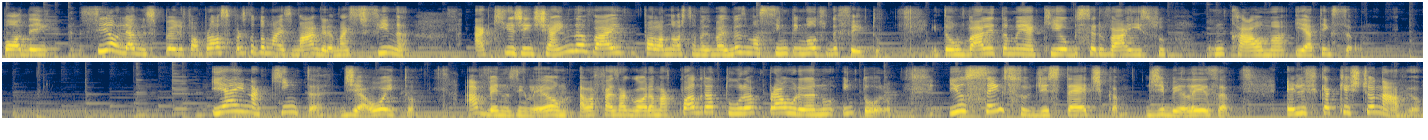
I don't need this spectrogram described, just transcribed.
podem se olhar no espelho e falar: Nossa, parece que eu tô mais magra, mais fina aqui a gente ainda vai falar, nossa, mas mesmo assim tem outro defeito. Então vale também aqui observar isso com calma e atenção. E aí na quinta, dia 8, a Vênus em Leão, ela faz agora uma quadratura para Urano em Touro. E o senso de estética, de beleza, ele fica questionável,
